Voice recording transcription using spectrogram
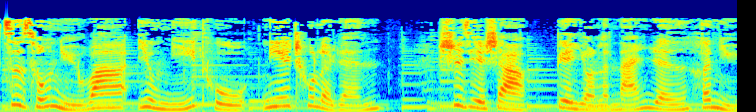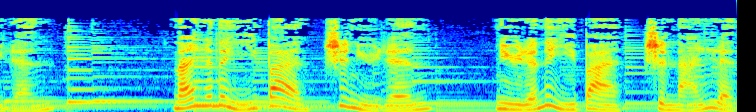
自从女娲用泥土捏出了人，世界上便有了男人和女人。男人的一半是女人，女人的一半是男人。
